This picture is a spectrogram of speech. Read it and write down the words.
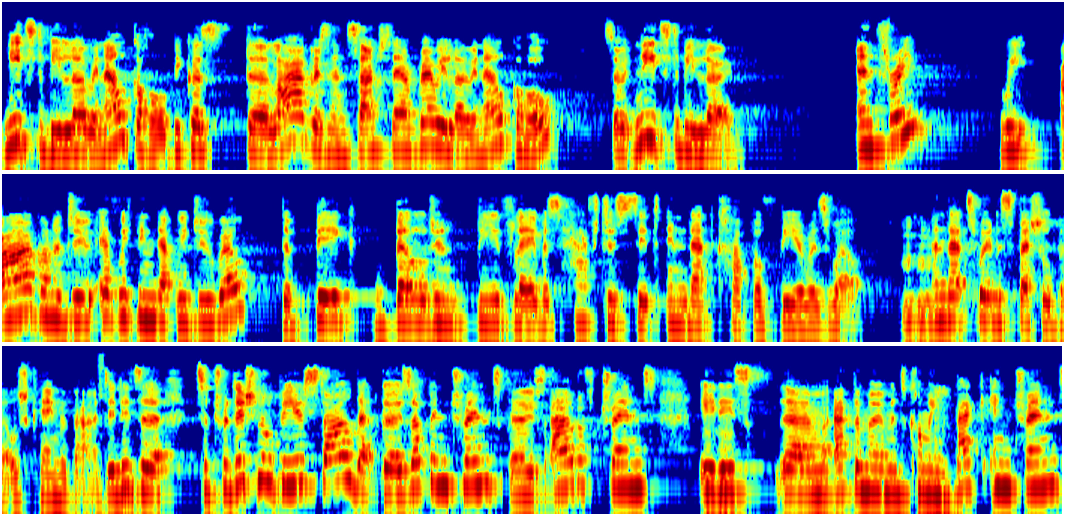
needs to be low in alcohol because the lagers and such, they're very low in alcohol. So it needs to be low. And three, we are going to do everything that we do well. The big Belgian beer flavors have to sit in that cup of beer as well. Mm-hmm. And that's where the Speciale Belge came about. It is a, it's a traditional beer style that goes up in trend, goes out of trend. It mm-hmm. is um, at the moment coming back in trend.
